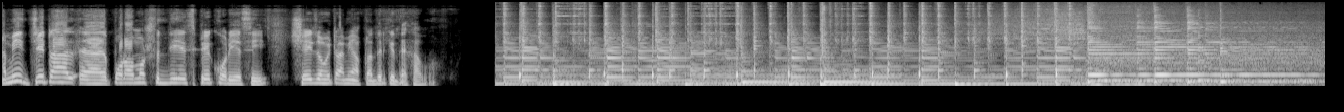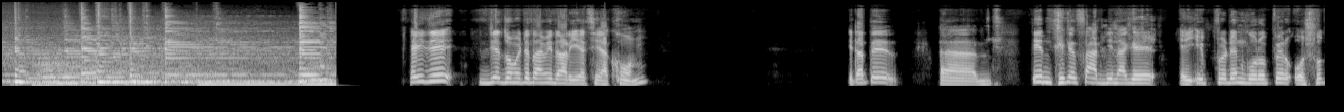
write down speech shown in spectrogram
আমি যেটা পরামর্শ দিয়ে স্প্রে করিয়েছি, সেই জমিটা আমি আপনাদেরকে দেখাবো। এই যে যে জমিটাতে আমি দাঁড়িয়ে আছি এখন, এটাতে তিন থেকে চার দিন আগে এই ইপ্রোডেন গ্রুপের ওষুধ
